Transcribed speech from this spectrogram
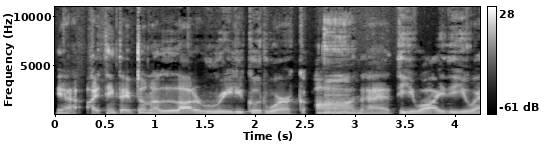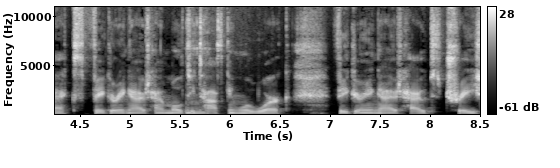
Yeah, I think they've done a lot of really good work on mm. uh, the UI, the UX, figuring out how multitasking mm. will work, figuring out how to treat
